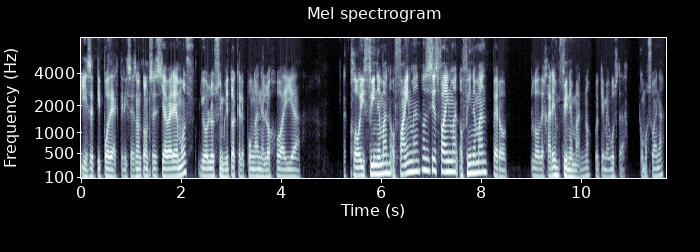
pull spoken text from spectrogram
y ese tipo de actrices, ¿no? Entonces ya veremos. Yo los invito a que le pongan el ojo ahí a, a Chloe Fineman o Fineman. No sé si es Fineman o Fineman, pero lo dejaré en Fineman, ¿no? Porque me gusta cómo suena.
